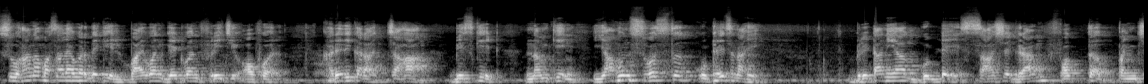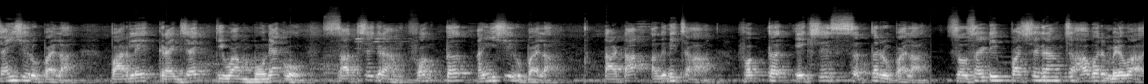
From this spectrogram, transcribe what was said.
सुहाना मसाल्यावर देखील बाय वन गेट वन फ्रीची ऑफर खरेदी करा चहा बिस्किट नमकीन याहून स्वस्त कुठेच नाही. ब्रिटानिया गुड डे सहाशे ग्रॅम फक्त पंच्याऐंशी रुपयाला. पार्ले क्रॅकजॅक किंवा मोनॅको सातशे ग्रॅम फक्त ऐंशी रुपयाला. टाटा अग्निचहा फक्त एकशे सत्तर रुपयाला. सोसायटी पाचशे ग्राम चहावर मिळवा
